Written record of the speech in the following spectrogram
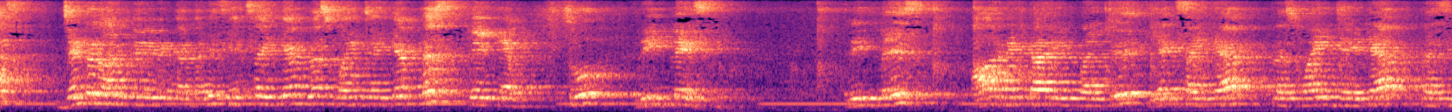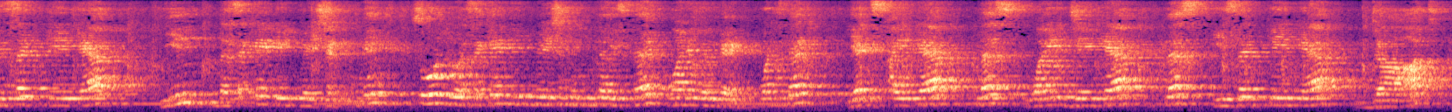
as general arbitrary vector that is xi cap plus yj cap plus k cap. So replace replace r vector equal to xi cap plus yj cap plus zk cap in the second equation. Okay. So your second equation implies that what you will get? What is that? xi cap plus yj cap plus zk cap dot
